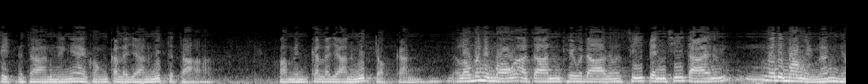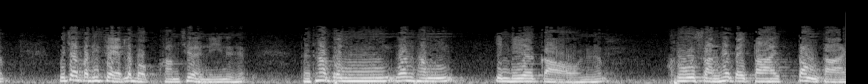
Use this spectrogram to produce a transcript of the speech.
ศิษย์อาจารย์ในแง่ของกัลยาณมิตรตา ความเป็นกัลยาณมิตรต่อกัน เราไม่ได้มองอาจารย์เทวดาว่าซีเป็นชี้ตายไม่ได้มองอย่างนั้นครับพระเจ้าปฏิเสธระบบความเชื่อนี้นะฮะแต่ถ้าเป็นวัฒนธรรมอินเดียเก่านะครับ ครูสั่งให้ไปตายต้องตาย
